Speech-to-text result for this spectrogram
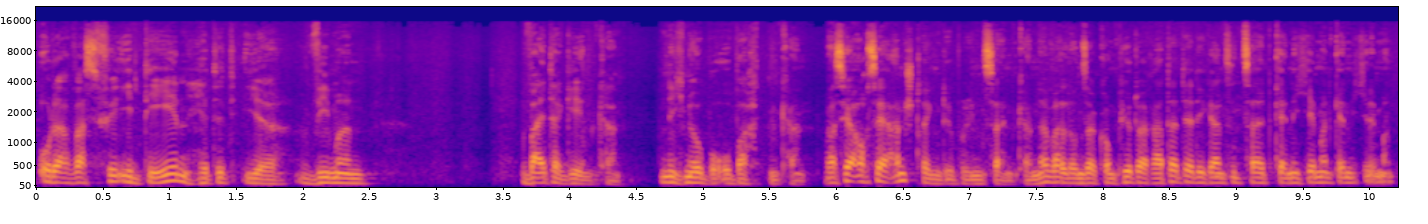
Oder was für Ideen hättet ihr, wie man weitergehen kann? Nicht nur beobachten kann. Was ja auch sehr anstrengend übrigens sein kann, ne? weil unser Computer rattert ja die ganze Zeit, kenne ich jemanden, kenne ich jemanden.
